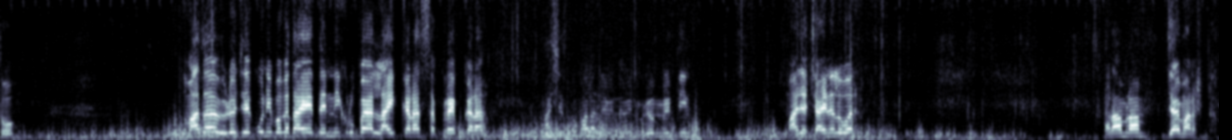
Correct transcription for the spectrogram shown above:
तो. माझा व्हिडिओ जे कोणी बघत आहे त्यांनी कृपया लाईक करा सबस्क्राईब करा. असेच तुम्हाला नवीन नवीन व्हिडिओ मिळतील माझ्या चॅनलवर राम राम जय महाराष्ट्र.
